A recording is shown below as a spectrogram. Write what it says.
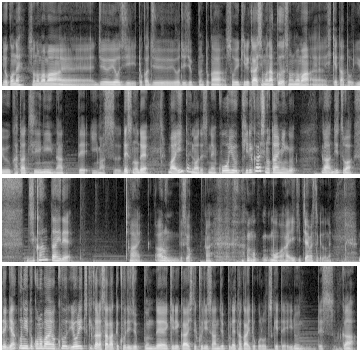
横ね、そのまま、えー、14時とか14時10分とか、そういう切り返しもなく、そのまま、えー、引けたという形になっています。ですので、まあ、言いたいのはですね、こういう切り返しのタイミングが、実は、時間帯で、はい、あるんですよ。はい。もう、もう、はい、言い切っちゃいましたけどね。で、逆に言うと、この場合は、寄り付きから下がって9時10分で切り返して9時30分で高いところをつけているんですが、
